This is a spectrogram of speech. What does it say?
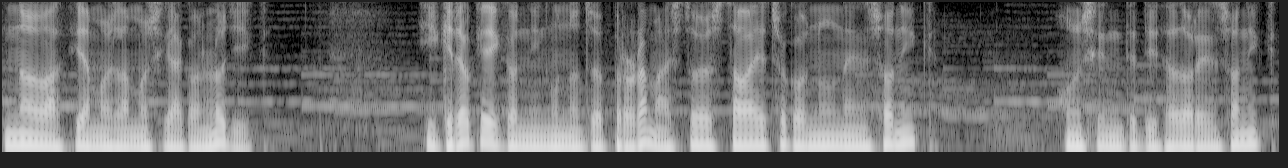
no hacíamos la música con Logic. Y creo que con ningún otro programa. Esto estaba hecho con un Ensonic, un sintetizador Ensonic.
